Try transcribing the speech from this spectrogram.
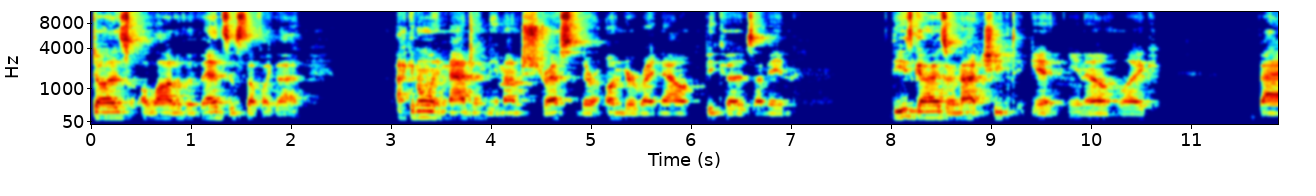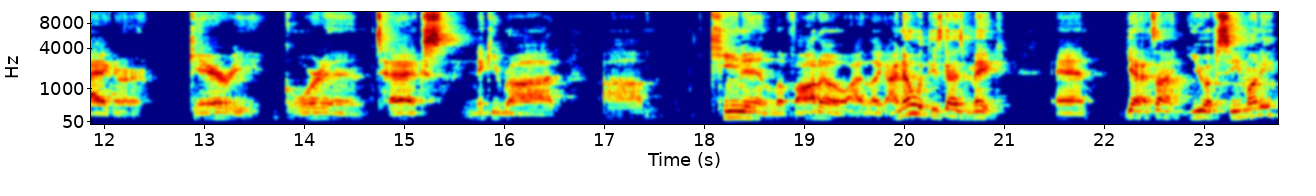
does a lot of events and stuff like that, I can only imagine the amount of stress they're under right now because, I mean, these guys are not cheap to get, you know, like Wagner, Garry, Gordon, Tex, Nicky Rod, um, Keenan, Lovato. I like I know what these guys make. And yeah, it's not UFC money,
